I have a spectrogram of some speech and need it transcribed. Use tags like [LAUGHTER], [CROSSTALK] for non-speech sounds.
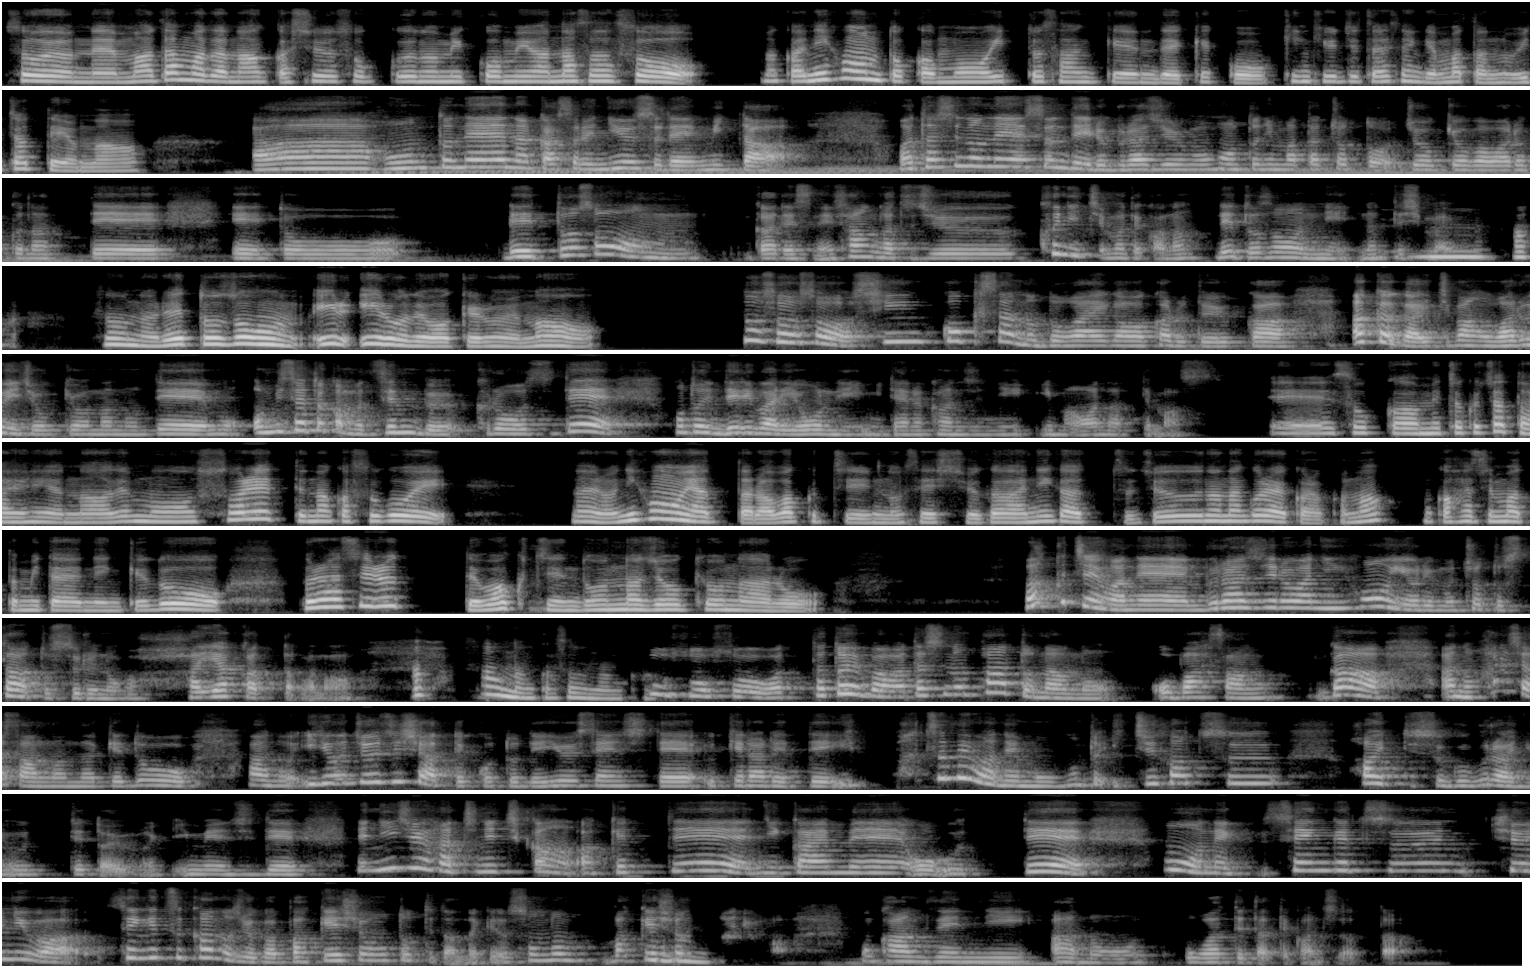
そうよね。まだまだなんか収束の見込みはなさそう。なんか日本とかも1都3県で結構緊急事態宣言また伸びちゃってんよな。ああ、ほんとね、なんかそれニュースで見た。私のね、住んでいるブラジルも本当にまたちょっと状況が悪くなって、えっと、レッドゾーンがですね、3月19日までかな、レッドゾーンになってしまいます。あ、そうなん、レッドゾーン、い色で分けるんやな。そうそうそう、深刻さの度合いが分かるというか、赤が一番悪い状況なので、もうお店とかも全部クローズで、本当にデリバリーオンリーみたいな感じに今はなってます。えー、そっか、めちゃくちゃ大変やな。でも、それってなんかすごい、なんやろ、日本やったらワクチンの接種が2月17ぐらいからかな、なんか始まったみたいやねんけど、ブラジルってワクチンどんな状況なんやろ？ワクチンはね、ブラジルは日本よりもちょっとスタートするのが早かったかな。あ、そうなんか、そうなんか。そうそうそう。例えば私のパートナーのおばさんがあの歯医者さんなんだけど、あの医療従事者ってことで優先して受けられて、一発目はね、もう本当1月入ってすぐぐらいに打ってたようなイメージで、で28日間空けて2回目を打って、もうね、先月中には、先月彼女がバケーションを取ってたんだけど、そのバケーションの時はもう完全にあの終わってたって感じだった。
